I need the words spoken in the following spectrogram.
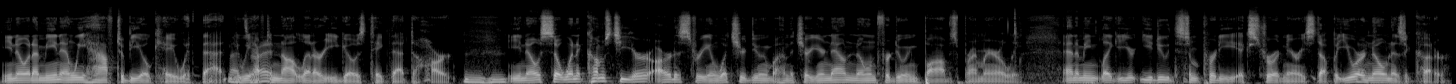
You know what I mean? And we have to be okay with that. That's we have to right. Mm-hmm. not let our egos take that to heart. You know, so when it comes to your artistry and what you're doing behind the chair, you're now known for doing bobs primarily. And I mean, like you you do some pretty extraordinary stuff, but you are known as a cutter.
